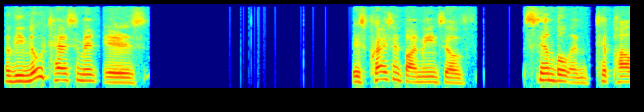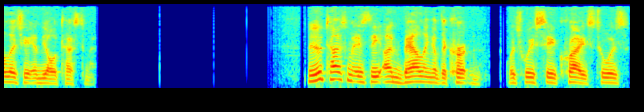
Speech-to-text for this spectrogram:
The New Testament is is present by means of symbol and typology in the Old Testament. The New Testament is the unveiling of the curtain, which we see Christ, who was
